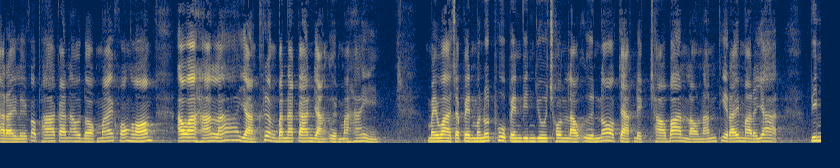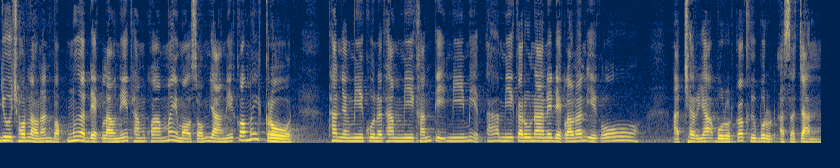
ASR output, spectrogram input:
อะไรเลย ก็พากันเอาดอกไม้ของหอม เอาอาหารละอย่างเครื่องบรรณาการอย่างอื่นมาให้ ไม่ว่าจะเป็นมนุษย์ผู้เป็นวินยูชนเหล่าอื่นนอกจากเด็กชาวบ้านเหล่านั้นที่ไร้มารยาท วินยูชนเหล่านั้นบอกเมื่อเด็กเหล่านี้ทำความไม่เหมาะสมอย่างนี้ก็ไม่โกรธ ท่านยังมีคุณธรรมมีขันติมีเมตตามีกรุณาในเด็กเหล่านั้นอีกโอ้อัจฉริยะบุรุษก็คือบุรุษอัศจรรย์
